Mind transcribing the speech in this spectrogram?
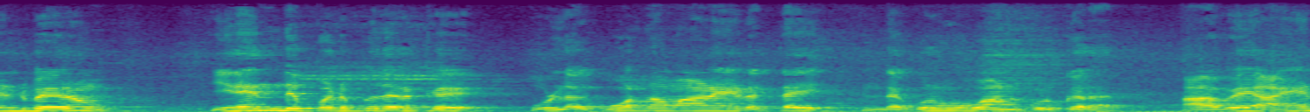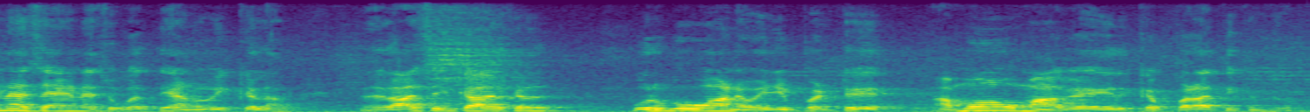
ரெண்டு பேரும் இணைந்து படுப்பதற்கு உள்ள பூர்ணமான இடத்தை இந்த குருபுவான் கொடுக்கிறார். ஆகவே அயன சயன சுகத்தை அனுபவிக்கலாம். இந்த ராசிக்காரர்கள் குருபுவானை வழிபட்டு அமோகமாக இருக்க பிரார்த்திக்கின்றோம்.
